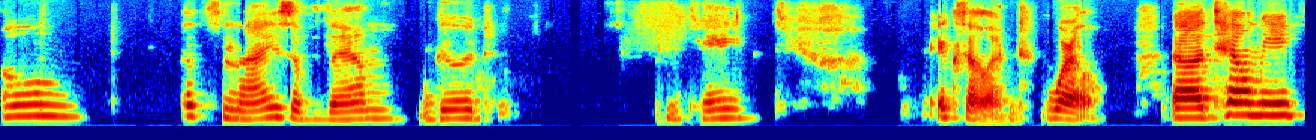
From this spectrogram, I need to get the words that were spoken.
Oh, that's nice of them. Good. Okay. Excellent. Well, uh, tell me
